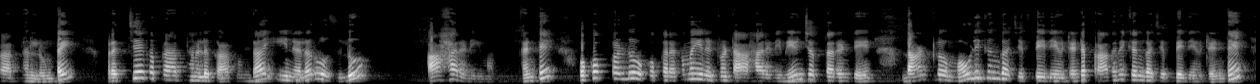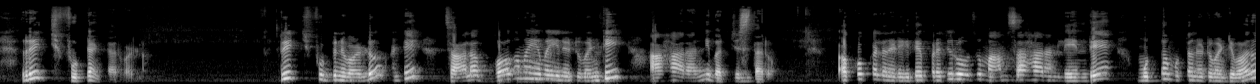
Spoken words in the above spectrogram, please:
ప్రార్థనలు ఉంటాయి. ప్రత్యేక ప్రార్థనలు కాకుండా ఈ నెల రోజులు ఆహార నియమం. అంటే ఒక్కొక్కళ్ళు ఒక్కొక్క రకమైనటువంటి ఆహారాన్ని ఏం చెప్తారంటే దాంట్లో మౌలికంగా చెప్పేది ఏమిటంటే ప్రాథమికంగా చెప్పేది ఏమిటంటే రిచ్ ఫుడ్ అంటారు వాళ్ళు. రిచ్ ఫుడ్ని వాళ్ళు అంటే చాలా భోగమయమైనటువంటి ఆహారాన్ని వర్జిస్తారు ఒక్కొక్కళ్ళని అడిగితే ప్రతిరోజు మాంసాహారం లేనిదే ముద్ద ముట్టనటువంటి వారు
